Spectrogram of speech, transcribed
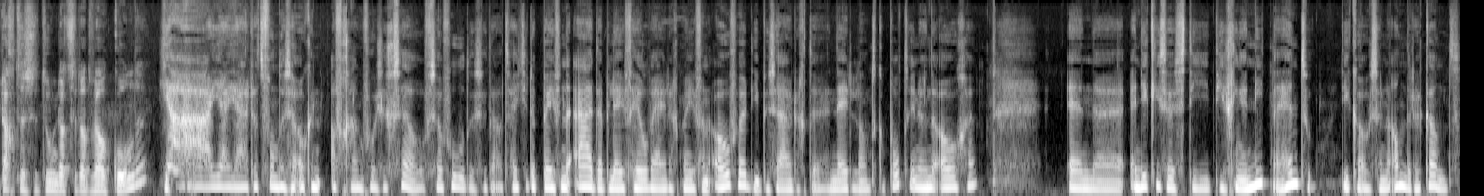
Dachten ze toen dat ze dat wel konden? Ja, ja, ja, dat vonden ze ook een afgang voor zichzelf. Zo voelden ze dat. Weet je, de PvdA, daar bleef heel weinig mee van over. Die bezuinigde Nederland kapot in hun ogen. En, uh, en die kiezers die, die gingen niet naar hen toe. Die kozen een andere kant.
